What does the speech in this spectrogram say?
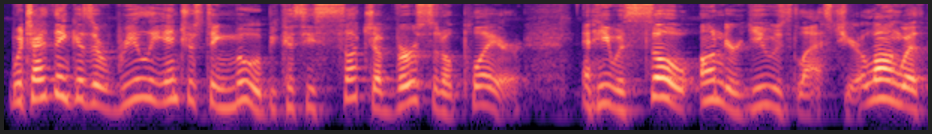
which I think is a really interesting move because he's such a versatile player, and he was so underused last year, along with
